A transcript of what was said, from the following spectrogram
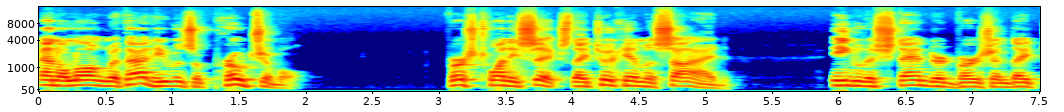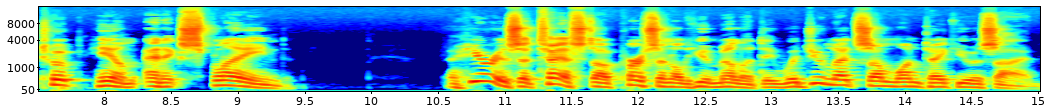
and along with that, he was approachable. Verse 26 they took him aside. English Standard Version, they took him and explained here is a test of personal humility. Would you let someone take you aside?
